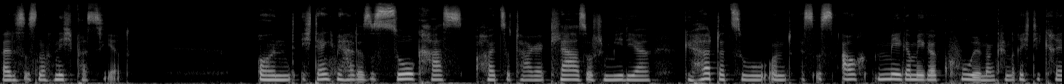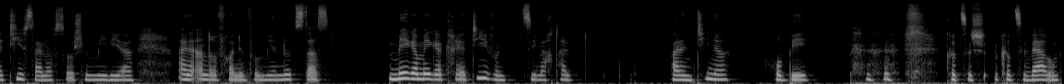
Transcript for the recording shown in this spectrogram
weil das ist noch nicht passiert. Und ich denke mir halt, es ist so krass heutzutage. Klar, Social Media gehört dazu und es ist auch mega, mega cool. Man kann richtig kreativ sein auf Social Media. Eine andere Freundin von mir nutzt das mega, mega kreativ und sie macht halt Valentina Robé. kurze, kurze Werbung.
